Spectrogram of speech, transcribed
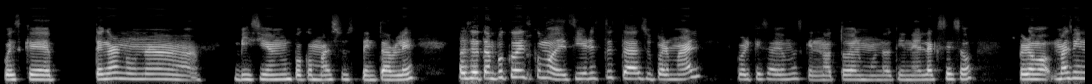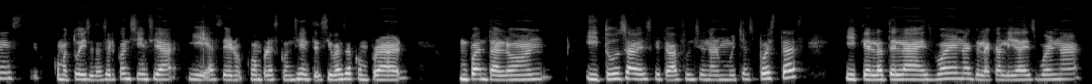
pues que tengan una visión un poco más sustentable, o sea, tampoco es como decir esto está súper mal, porque sabemos que no todo el mundo tiene el acceso, pero más bien es, como tú dices, hacer conciencia y hacer compras conscientes. Si vas a comprar un pantalón y tú sabes que te va a funcionar muchas puestas y que la tela es buena, que la calidad es buena,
